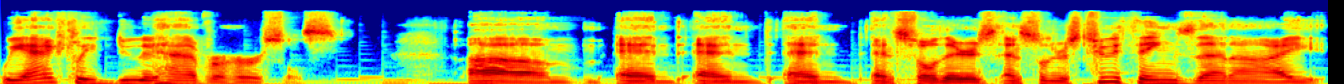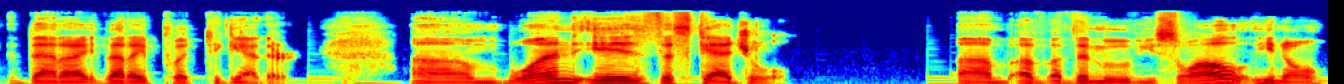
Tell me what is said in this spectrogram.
we actually do have rehearsals. Um and and and and so there's and so there's two things that i that i that i put together. Um one is the schedule um of, of the movie. So i'll you know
